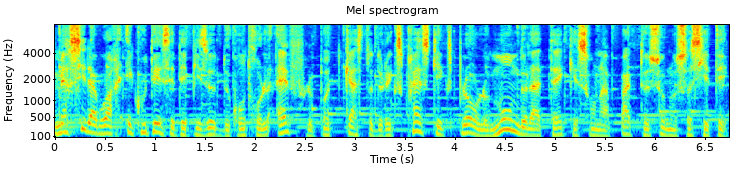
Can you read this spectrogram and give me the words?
Merci d'avoir écouté cet épisode de Contrôle F, le podcast de l'Express qui explore le monde de la tech et son impact sur nos sociétés.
